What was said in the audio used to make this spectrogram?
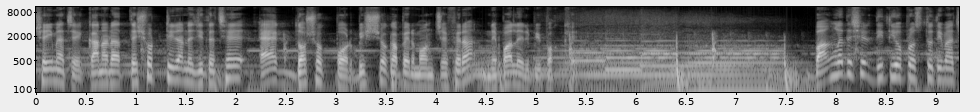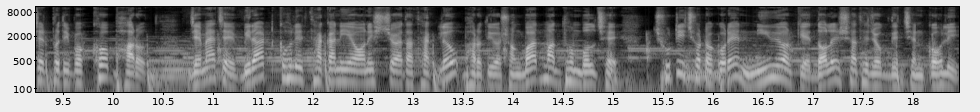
সেই ম্যাচে কানাডা তেষট্টি রানে জিতেছে এক দশক পর বিশ্বকাপের মঞ্চে ফেরা নেপালের বিপক্ষে। বাংলাদেশের দ্বিতীয় প্রস্তুতি ম্যাচের প্রতিপক্ষ ভারত। যে ম্যাচে বিরাট কোহলির থাকা নিয়ে অনিশ্চয়তা থাকলেও ভারতীয় সংবাদ মাধ্যম বলছে, ছুটি ছোট করে নিউ ইয়র্কে দলের সাথে যোগ দিচ্ছেন কোহলি।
